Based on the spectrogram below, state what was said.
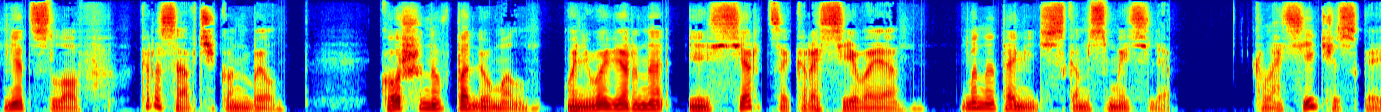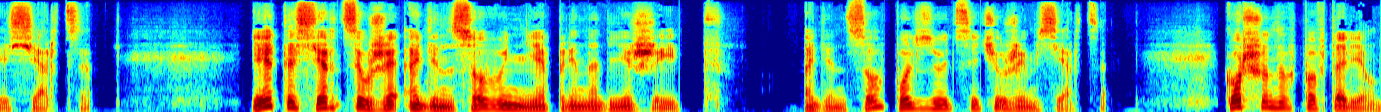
нет слов, красавчик он был. Коршунов подумал, у него, верно, и сердце красивое, в анатомическом смысле, классическое сердце. И это сердце уже Одинцову не принадлежит. Одинцов пользуется чужим сердцем. Коршунов повторил.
